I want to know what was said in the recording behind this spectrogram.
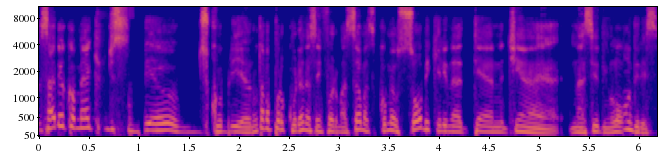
Sabe como é que eu descobri? Eu não estava procurando essa informação, mas como eu soube que ele tinha, tinha nascido em Londres,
